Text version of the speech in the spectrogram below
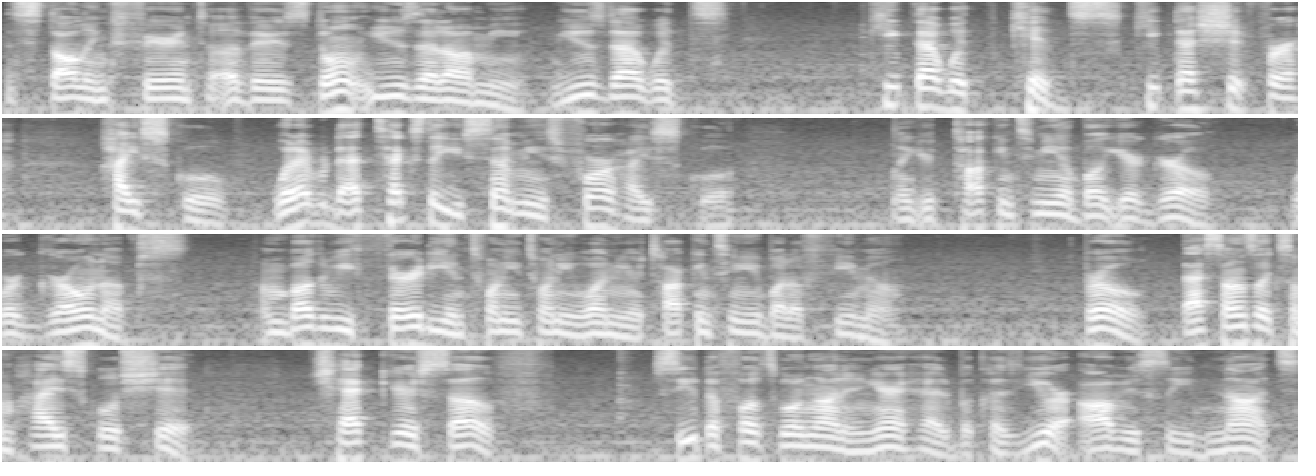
installing fear into others. Don't use that on me. Use that with, keep that with kids. Keep that shit for high school. Whatever that text that you sent me is for high school. Like you're talking to me about your girl. We're grown-ups. I'm about to be 30 in 2021. You're talking to me about a female. Bro, that sounds like some high school shit. Check yourself. See what the fuck's going on in your head because you are obviously not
